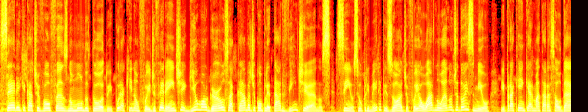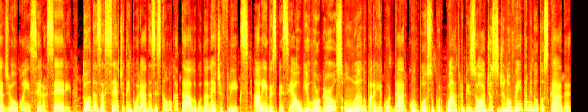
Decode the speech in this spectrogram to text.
Série que cativou fãs no mundo todo e por aqui não foi diferente, Gilmore Girls acaba de completar 20 anos. Sim, o seu primeiro episódio foi ao ar no ano de 2000 e para quem quer matar a saudade ou conhecer a série, todas as sete temporadas estão no catálogo da Netflix. Além do especial Gilmore Girls, um ano para recordar, composto por quatro episódios de 90 minutos cada.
